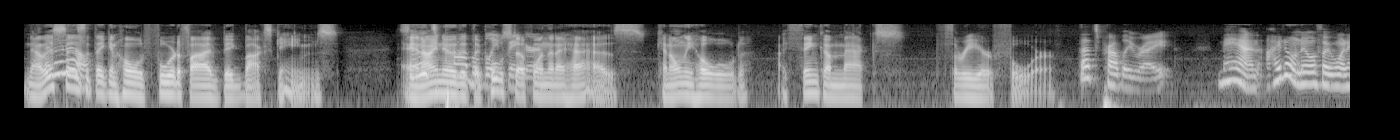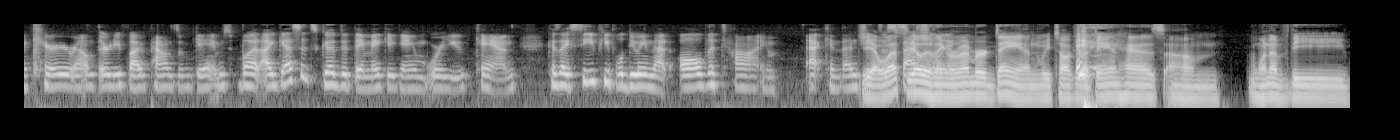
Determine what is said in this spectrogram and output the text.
Now this says know. that they can hold four to five big box games. So and I know that the cool stuff one that I has can only hold I think a max three or four. That's probably right. Man, I don't know if I want to carry around 35 pounds of games, but I guess it's good that they make a game where you can, because I see people doing that all the time at conventions. Yeah, well that's the other thing. Remember Dan, we talked about Dan has um one of the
